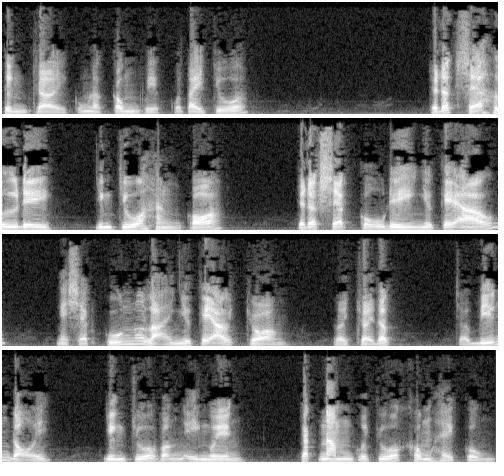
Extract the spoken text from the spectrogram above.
từng trời cũng là công việc của tay Chúa. Trời đất sẽ hư đi, nhưng Chúa hằng có. Trời đất sẽ cũ đi như cái áo, Ngài sẽ cuốn nó lại như cái áo tròn, rồi trời đất sẽ biến đổi, nhưng Chúa vẫn y nguyên. Các năm của Chúa không hề cùng.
